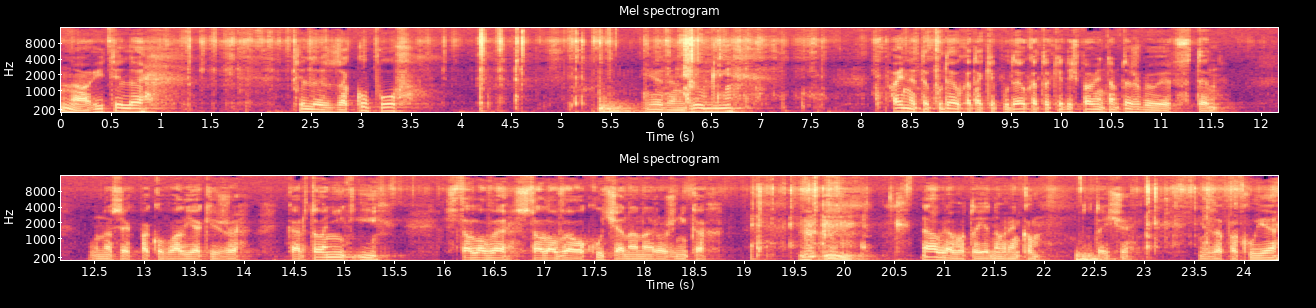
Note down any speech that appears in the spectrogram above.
No i tyle, tyle z zakupów. Jeden, drugi. Fajne te pudełka, takie pudełka to kiedyś pamiętam też były w ten, u nas jak pakowali jakieś, że kartonik i stalowe, stalowe okucia na narożnikach. Dobra, bo to jedną ręką tutaj się nie zapakuje.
